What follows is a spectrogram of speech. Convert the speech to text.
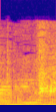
Mama.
